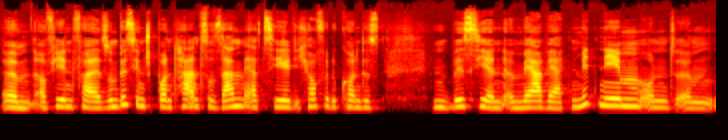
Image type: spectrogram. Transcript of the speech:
Ähm, auf jeden Fall so ein bisschen spontan zusammen erzählt. Ich hoffe, du konntest ein bisschen äh, Mehrwert mitnehmen und ähm,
